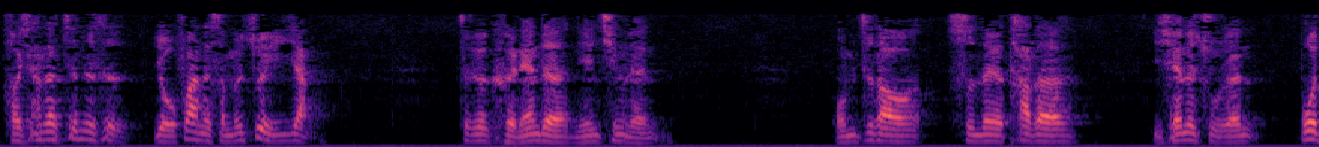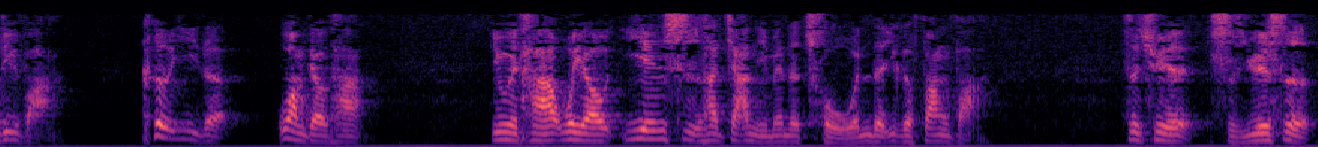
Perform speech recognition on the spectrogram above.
好像他真的是有犯了什么罪一样。这个可怜的年轻人。我们知道是那个他的以前的主人波提法刻意的忘掉他，因为他为要掩饰他家里面的丑闻的一个方法，这却使约瑟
